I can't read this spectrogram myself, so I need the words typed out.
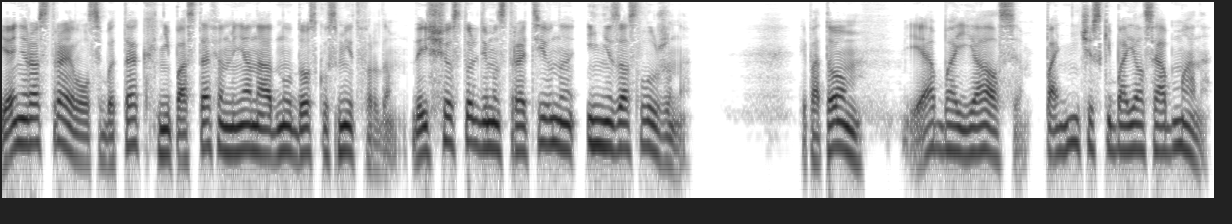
Я не расстраивался бы так, не поставь он меня на одну доску с Митфордом, да еще столь демонстративно и незаслуженно. И потом я боялся, панически боялся обмана.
